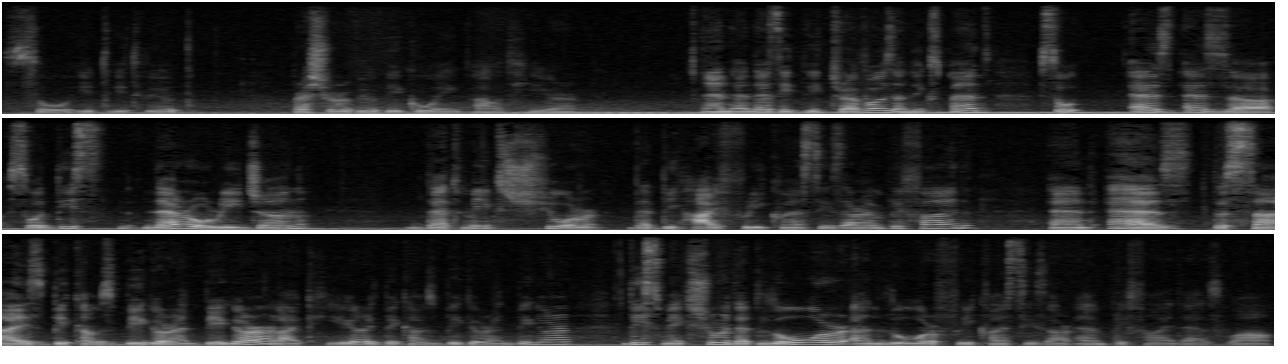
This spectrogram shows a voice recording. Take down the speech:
So it, it will pressure will be going out here. And and as it, it travels and expands so as as uh, so this narrow region that makes sure that the high frequencies are amplified and as the size becomes bigger and bigger like here it becomes bigger and bigger this makes sure that lower and lower frequencies are amplified as well.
